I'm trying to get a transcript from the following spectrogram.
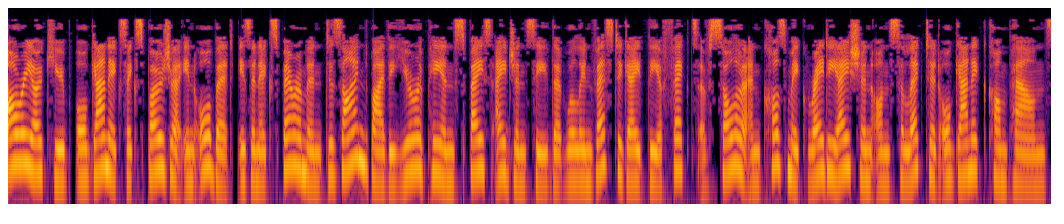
OreoCube Organics Exposure in Orbit is an experiment designed by the European Space Agency that will investigate the effects of solar and cosmic radiation on selected organic compounds.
